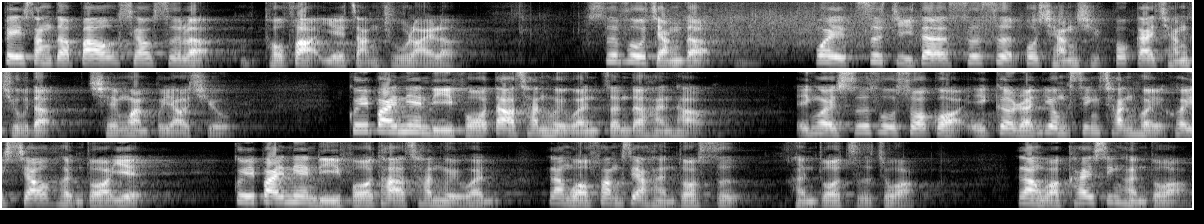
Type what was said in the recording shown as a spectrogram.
背上的包消失了，头发也长出来了。师傅讲的。为自己的私事不强求，不该强求的，千万不要求。跪拜念礼佛大忏悔文真的很好，因为师父说过，一个人用心忏悔会消很多业。跪拜念礼佛大忏悔文，让我放下很多事，很多执着，让我开心很多。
